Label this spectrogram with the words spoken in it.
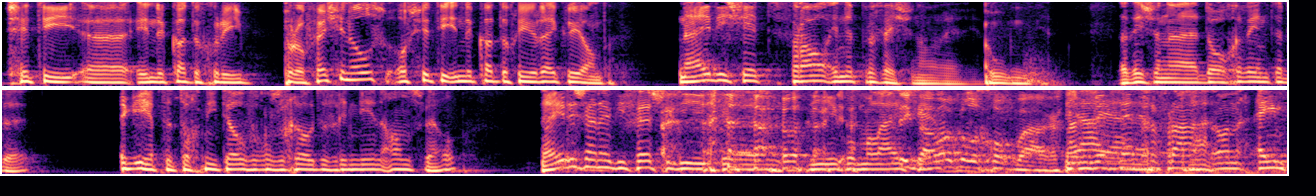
Zit hij eh, in de categorie professionals of zit hij in de categorie recreanten? Nee, die zit vooral in de professional regio. Oeh. Dat is een eh, doorgewinterde. Ik- Je hebt het toch niet over onze grote vriendin Answel? Nee, er zijn er diverse die ik, eh, die ik op mijn lijst Ik wou heb. ook wel een gok wagen. Maar Ja, er werd ja, net ja. gevraagd aan één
